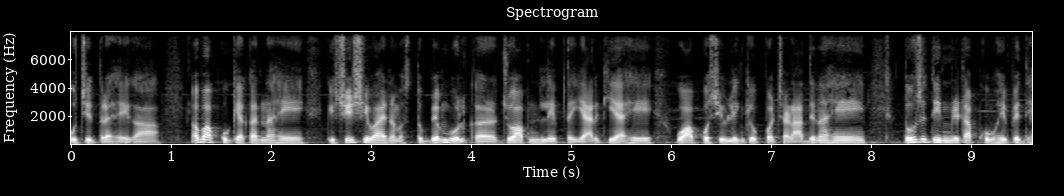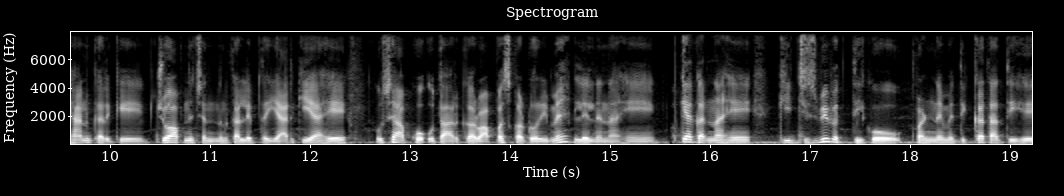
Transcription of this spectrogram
उचित रहेगा। अब आपको क्या करना है कि श्री शिवाय नमस्तुभ्यम बोलकर जो आपने लेप तैयार किया है, वो आपको शिवलिंग के ऊपर चढ़ा देना है। दो से तीन मिनट आपको वहीं पे ध्यान करके जो आपने चंदन का लेप तैयार किया है, उसे आपको उतार कर वापस कटोरी में ले लेना है। क्या करना है कि जिस भी व्यक्ति को पढ़ने में दिक्कत आती है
